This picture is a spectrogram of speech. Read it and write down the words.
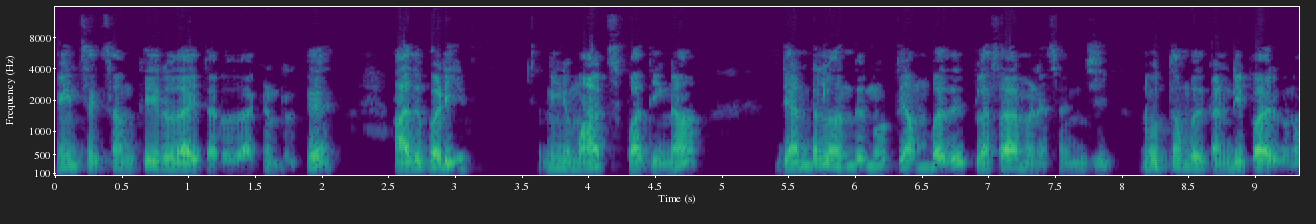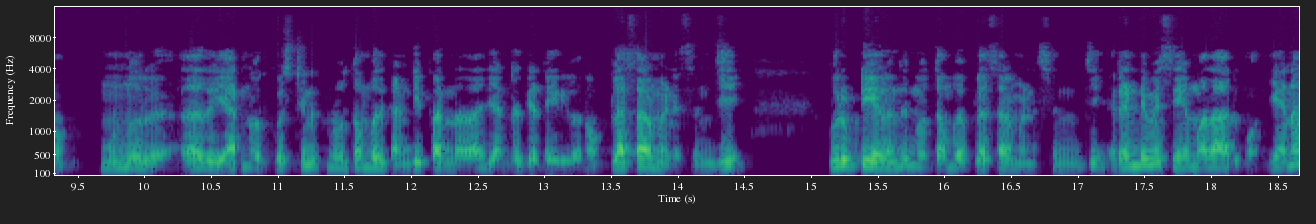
மெயின்ஸ் எக்ஸாமுக்கு இருபதாயிரத்தி அறுபது வேக்கண்ட் இருக்குது அதுபடி நீங்கள் மார்க்ஸ் பார்த்தீங்கன்னா ஜென்ரல் வந்து நூற்றி ஐம்பது ப்ளஸ் ஆர் மைனஸ் அஞ்சு. நூற்றம்பது கண்டிப்பாக இருக்கணும். முந்நூறு அதாவது இரநூறு கொஸ்டினுக்கு நூற்றம்பது கண்டிப்பாக இருந்தால் தான் ஜென்ரல் கேட்டகரி வரும். ப்ளஸ் ஆர் மைனஸ் அஞ்சு. குரூப் டிஎல் வந்து நூற்றம்பது ப்ளஸ் ஆர் மைனஸ் அஞ்சு. ரெண்டுமே சேமாக தான் இருக்கும். ஏன்னா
